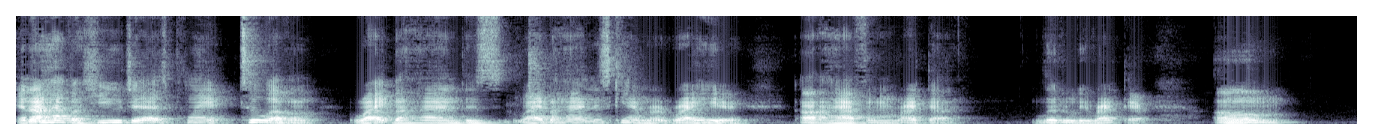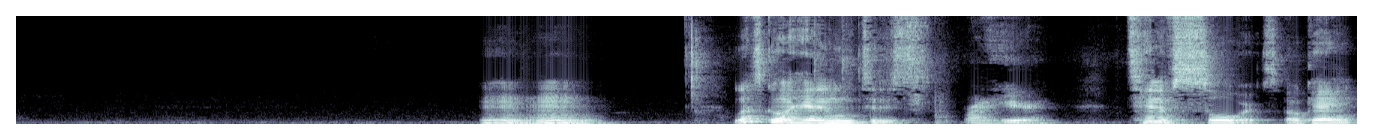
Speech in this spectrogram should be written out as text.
And I have a huge ass plant, two of them, right behind this, right behind this camera, right here. I have them right there, literally right there. Um, mm-hmm. Let's go ahead and move to this right here. Ten of Swords, okay?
